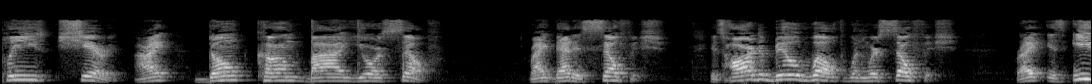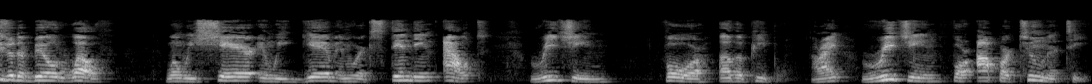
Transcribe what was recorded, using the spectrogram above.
Please share it, all right? Don't come by yourself, right? That is selfish. It's hard to build wealth when we're selfish, right? It's easier to build wealth when we share and we give and we're extending out, reaching for other people. All right? Reaching for opportunity.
